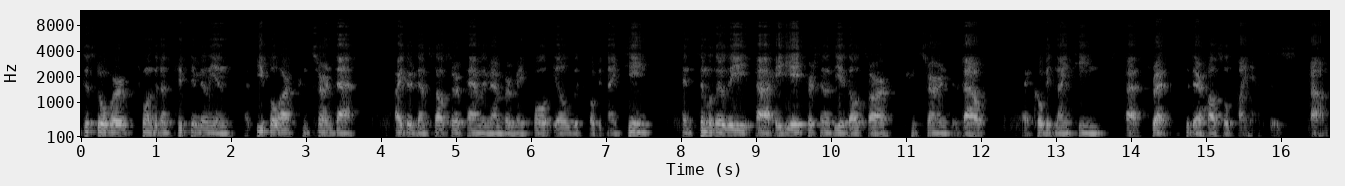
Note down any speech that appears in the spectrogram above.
just over 250 million people, are concerned that either themselves or a family member may fall ill with COVID-19. And similarly, 88% uh, of the adults are concerned about uh, COVID-19's uh, threat to their household finances, um,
